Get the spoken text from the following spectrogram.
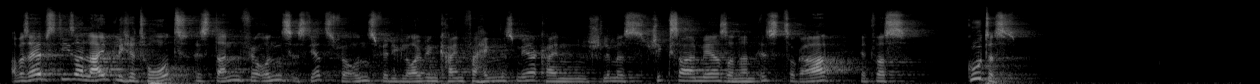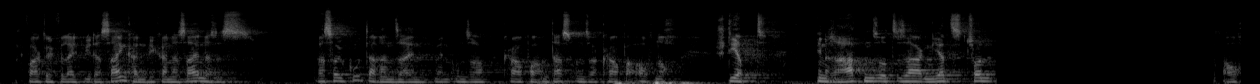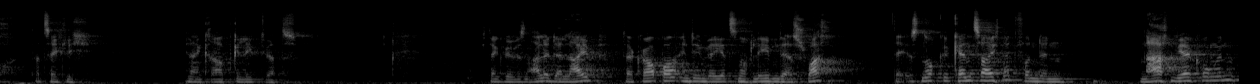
Aber selbst dieser leibliche Tod ist dann für uns, ist jetzt für uns, für die Gläubigen kein Verhängnis mehr, kein schlimmes Schicksal mehr, sondern ist sogar etwas Gutes. Fragt euch vielleicht, wie das sein kann. Wie kann das sein? dass es, was soll gut daran sein, wenn unser Körper und das unser Körper auch noch stirbt? In Raten sozusagen jetzt schon auch tatsächlich in ein Grab gelegt wird. Ich denke, wir wissen alle, der Leib, der Körper, in dem wir jetzt noch leben, der ist schwach. Der ist noch gekennzeichnet von den Nachwirkungen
